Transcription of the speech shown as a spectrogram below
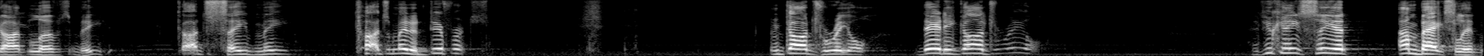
God loves me. God saved me. God's made a difference. And God's real. Daddy, God's real. If you can't see it, I'm backslidden.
